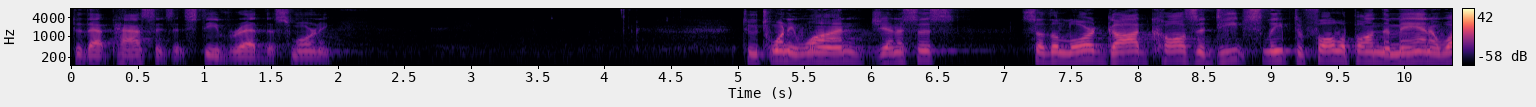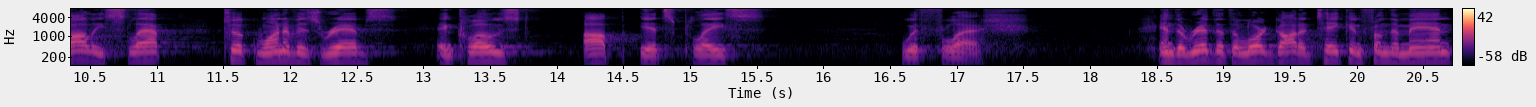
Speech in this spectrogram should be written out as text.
to that passage that Steve read this morning. 221 Genesis so the Lord God caused a deep sleep to fall upon the man and while he slept took one of his ribs and closed up its place with flesh. And the rib that the Lord God had taken from the man,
